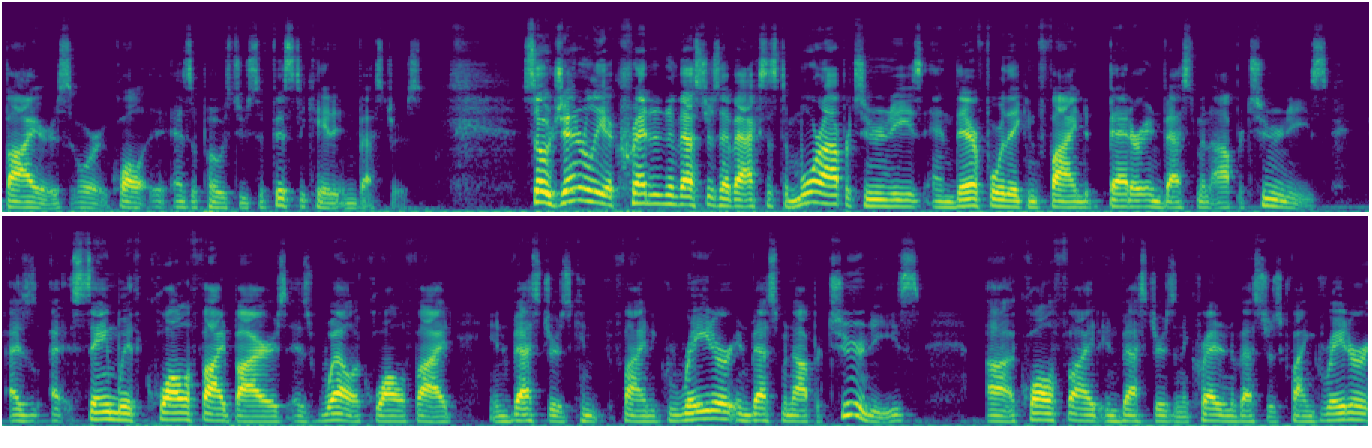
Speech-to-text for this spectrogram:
buyers or quali- as opposed to sophisticated investors. So generally, accredited investors have access to more opportunities, and therefore they can find better investment opportunities. As uh, same with qualified buyers as well. Qualified investors can find greater investment opportunities uh, qualified investors and accredited investors find greater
